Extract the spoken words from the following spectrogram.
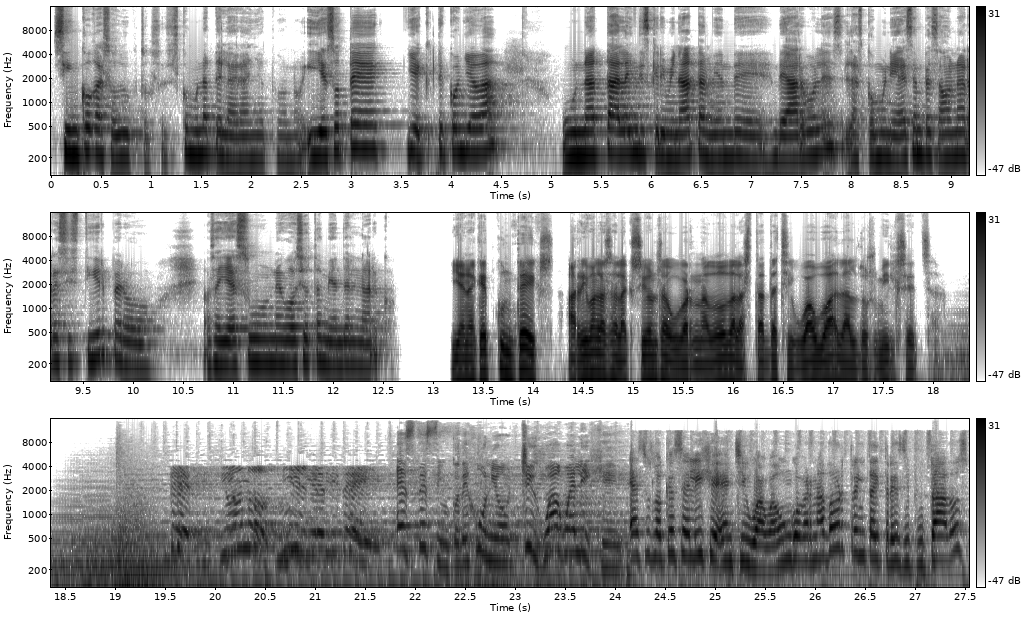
cinco gasoductos. Es como una telaraña todo, ¿no? Y eso te, te conlleva una tala indiscriminada también de, de, árboles. Las comunidades empezaron a resistir, pero o sea, ya és un negoci també del narco. I en aquest context arriben les eleccions a governador de l'estat de Chihuahua del 2016. 5 de junio, Chihuahua elige. Eso es lo que se elige en Chihuahua. Un gobernador, 33 diputados,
